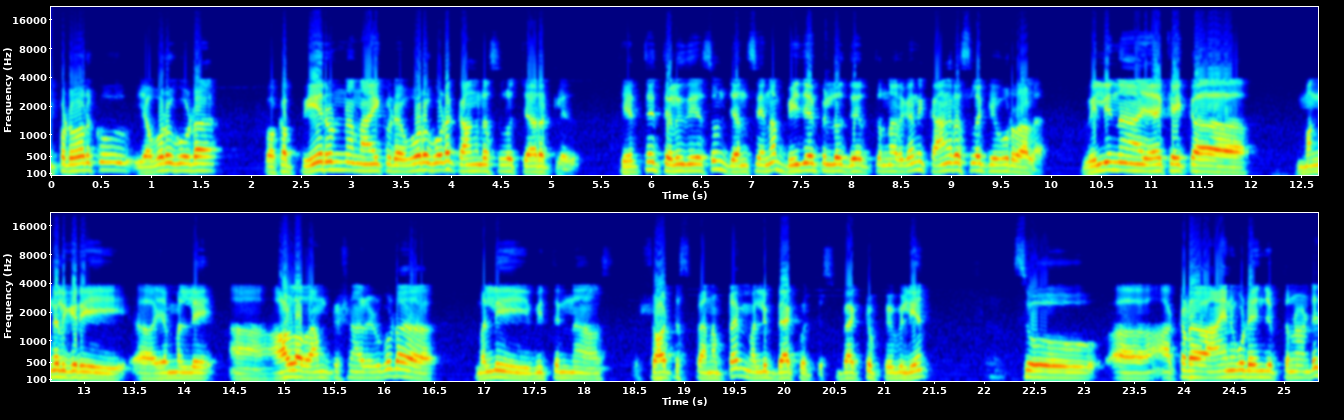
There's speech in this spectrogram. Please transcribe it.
ఇప్పటివరకు ఎవరు కూడా ఒక పేరున్న నాయకుడు ఎవరు కూడా కాంగ్రెస్లో చేరట్లేదు. చేరితే తెలుగుదేశం జనసేన బీజేపీలో చేరుతున్నారు కానీ కాంగ్రెస్లోకి ఎవరు రాలే. వెళ్ళిన ఏకైక మంగళగిరి ఎమ్మెల్యే ఆళ్ళ రామకృష్ణారెడ్డి కూడా మళ్ళీ with in short span of time మళ్ళీ బ్యాక్ వచ్చేసి బ్యాక్ టు పెవిలియన్ సో అక్కడ ఆయన కూడా ఏం చెప్తున్నాడు అంటే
